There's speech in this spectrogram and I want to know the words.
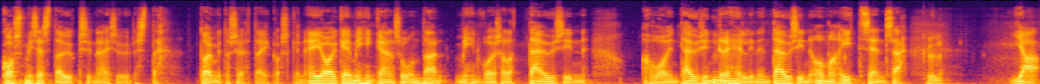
kosmisesta yksinäisyydestä toimitusjohtajia kosken. Ei ole oikein mihinkään suuntaan, mihin voisi olla täysin avoin, täysin mm. rehellinen, täysin oma itsensä. Kyllä. Ja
